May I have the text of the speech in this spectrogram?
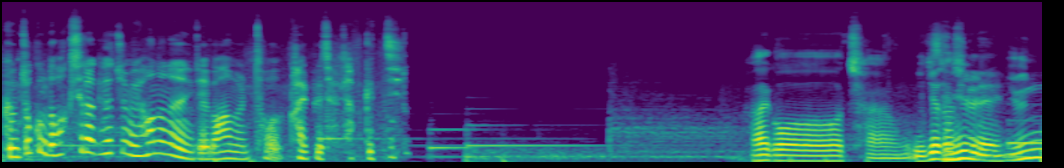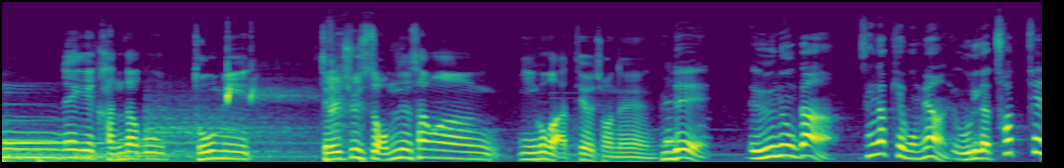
그럼 조금 더 확실하게 해주면 현우는 이제 마음을 저 갈피를 잘 잡겠지. 아이고 참 이게 사실 재밌네. 윤에게 간다고 도움이 될 줄 수 없는 상황인 것 같아요 저는 근데 은우가 생각해 보면 우리가 첫 회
